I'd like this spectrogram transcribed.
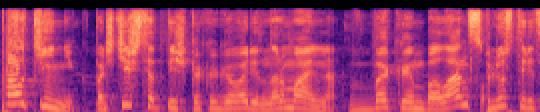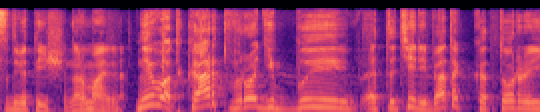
полтинник, почти 60 тысяч, как и говорил, нормально. В бэк баланс плюс 32 тысячи, нормально. Ну и вот, карт вроде бы, это те ребята, которые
